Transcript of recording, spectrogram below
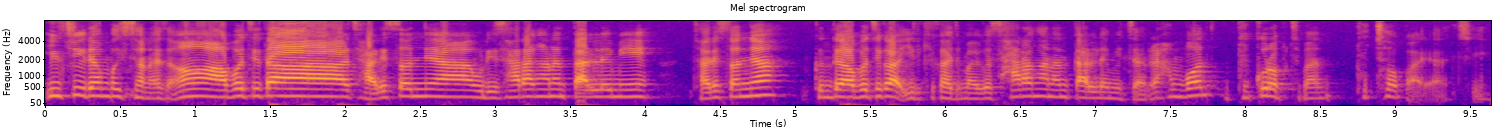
일주일에 한 번씩 전화해서 어 아버지다 잘 있었냐 우리 사랑하는 딸내미 잘 있었냐 근데 아버지가 이렇게 가지 말고 사랑하는 딸내미 자를 한번 부끄럽지만 붙여봐야지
